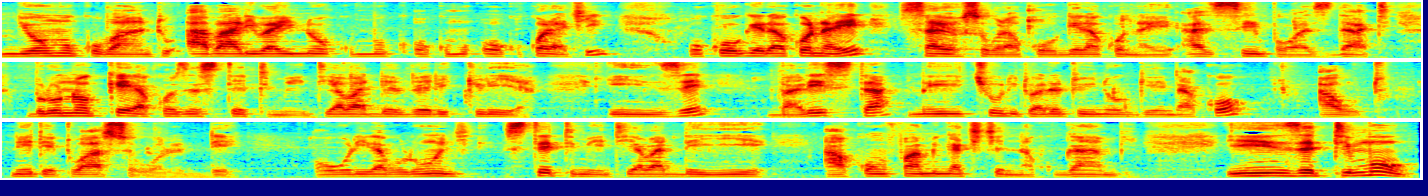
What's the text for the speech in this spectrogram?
Ndi omu ku bantu abaali balina okukola ki? Okwogerako naye saayosobola kwogerako naye. As simple as that. Bruno k yakoze statement yabadde very clear. Nze balista neichuli twali tulina okugendako out. Naye tetwasobolodde owulira bulungi? Statement yabadde ye. Akonfaminga ki kyenakugambye nze timo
